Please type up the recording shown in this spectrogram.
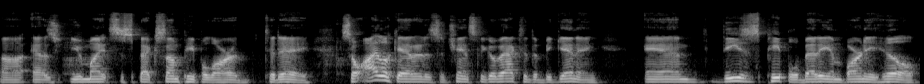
uh, as you might suspect some people are today. So I look at it as a chance to go back to the beginning. And these people, Betty and Barney Hill,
